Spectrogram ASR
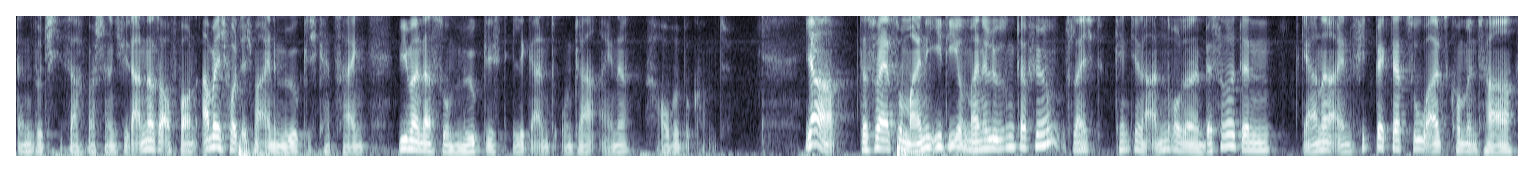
dann würde ich die Sache wahrscheinlich wieder anders aufbauen. Aber ich wollte euch mal eine Möglichkeit zeigen, wie man das so möglichst elegant unter eine Haube bekommt. Ja, das war jetzt so meine Idee und meine Lösung dafür. Vielleicht kennt ihr eine andere oder eine bessere, denn Gerne ein Feedback dazu als Kommentar,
